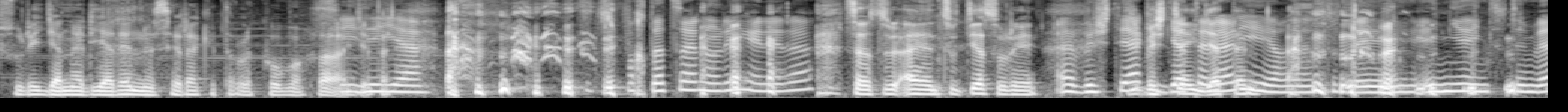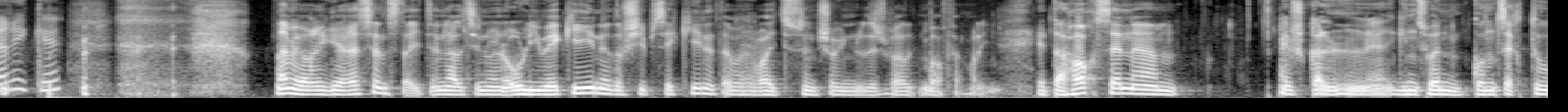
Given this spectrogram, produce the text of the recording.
zure janariaren zerak eta olako bo. Zidea. Zuportatzen hori genera? Zer, ah, entzutia zure... Besteak jaten ari, enia entzuten beharrik, eh? Na, me hori gerezen, ez da iten altzen nuen olibekin edo chipsekin, eta baitzuzen soinu desberdin, ba, hori. Eta hor zen, um, Euskal gintzuen kontzertu,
